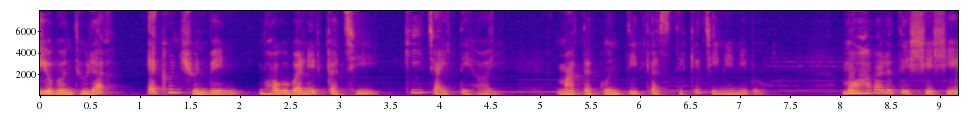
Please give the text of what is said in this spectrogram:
প্রিয় বন্ধুরা, এখন শুনবেন ভগবানের কাছে কি চাইতে হয়, মাতা কুন্তির কাছ থেকে জেনে নেব। মহাভারতের শেষে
